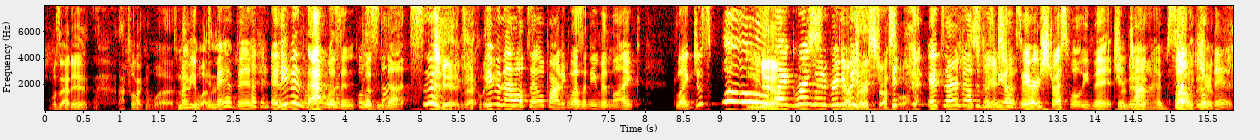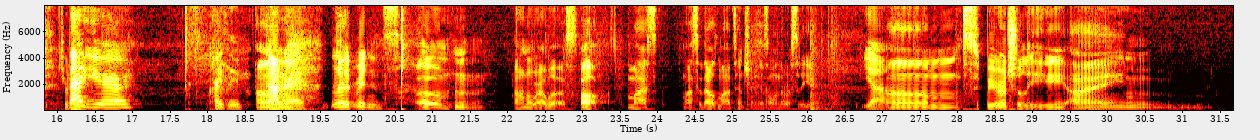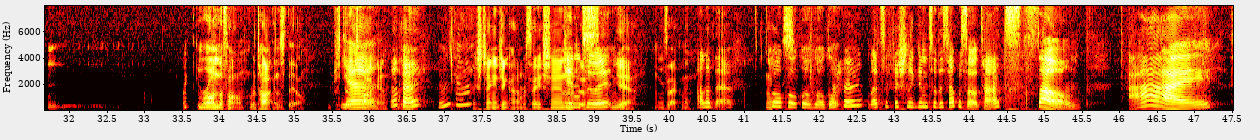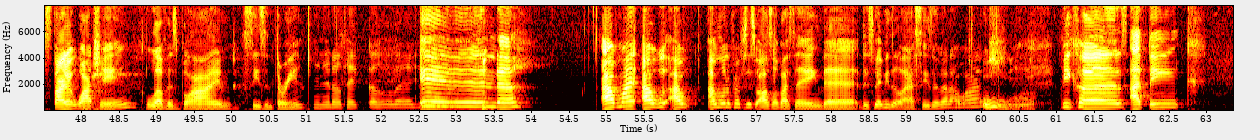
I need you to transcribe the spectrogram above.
Was that it? I feel like it was. Maybe it It wasn't. It may have been, Up and and even that wasn't was nuts. Yeah, exactly. even that hotel party wasn't even like, like just woo, yeah, like great it way to bring it it. got in. very stressful. it turned out was to just be stressful. a very stressful event Sure in did. time. So Sure Sure did. did. Sure that did. year, crazy. Um, Got it. Good riddance. Um, hmm. I don't know where I was. Oh, my. I said that was my attention is on the rest of the year. Yeah. Um, spiritually, I'm. We're on the phone. We're talking still. Still yeah. talking. Okay. Yeah. Exchanging conversation. We're Get into just- it. Yeah, exactly. I love that. Cool, Thanks. cool, cool, cool, cool. Okay. Let's officially get into this episode, Tots. So, I started watching Love Is Blind season three. And it'll take over. and uh, I might I would I I want to preface this also by saying that this may be the last season that I watch Ooh. Ooh. because I think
